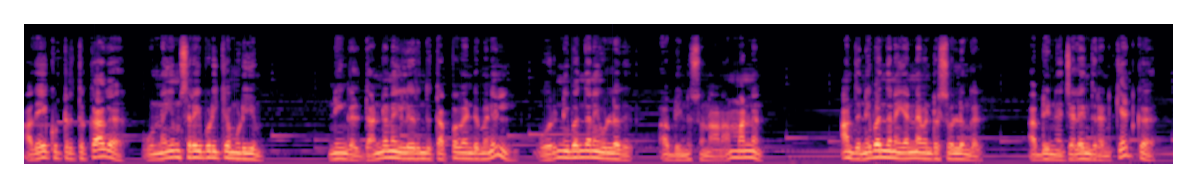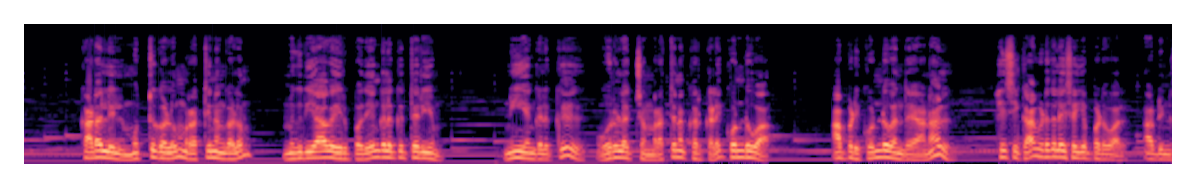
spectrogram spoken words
அதே குற்றத்துக்காக உன்னையும் சிறைபிடிக்க முடியும். நீங்கள் தண்டனையிலிருந்து தப்ப வேண்டுமெனில் ஒரு நிபந்தனை உள்ளது அப்படின்னு சொன்னானாம் மன்னன். அந்த நிபந்தனை என்னவென்று சொல்லுங்கள் அப்படின்னு ஜலேந்திரன் கேட்க கடலில் முத்துகளும் ரத்தினங்களும் மிகுதியாக இருப்பது எங்களுக்கு தெரியும். நீ எங்களுக்கு ஒரு லட்சம் ரத்தின கற்களை கொண்டு வா. அப்படி கொண்டு வந்தேயானால் ஹிசிகா விடுதலை செய்யப்படுவாள் அப்படின்னு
